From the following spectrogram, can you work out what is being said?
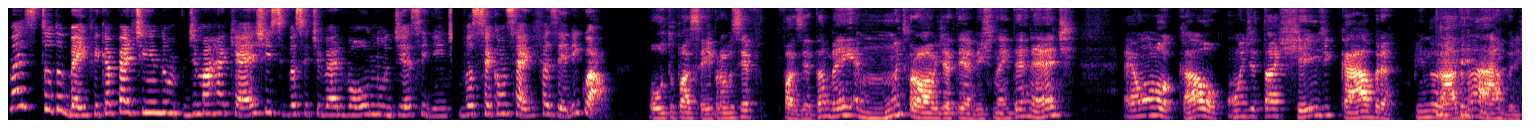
Mas tudo bem, fica pertinho de Marrakech e se você tiver voo no dia seguinte, você consegue fazer igual. Outro passeio para você fazer também, é muito provável que já tenha visto na internet, é um local onde está cheio de cabra pendurado na árvore.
